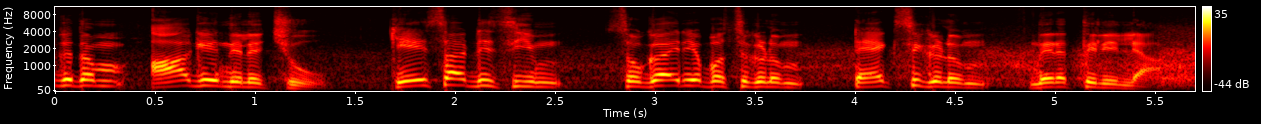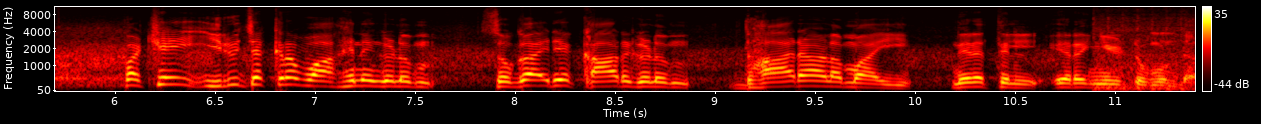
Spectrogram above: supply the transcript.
ഗതാഗതം ആകെ നിലച്ചു. കെ എസ് ആർ ടി സിയും സ്വകാര്യ ബസ്സുകളും ടാക്സികളും നിരത്തിലില്ല. പക്ഷേ ഇരുചക്ര വാഹനങ്ങളും സ്വകാര്യ കാറുകളും ധാരാളമായി നിരത്തിൽ ഇറങ്ങിയിട്ടുമുണ്ട്.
